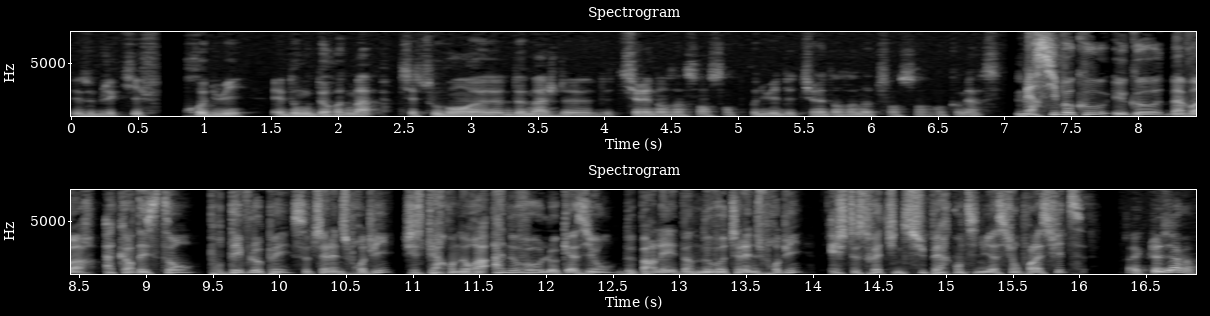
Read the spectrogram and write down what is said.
les objectifs produits et donc de roadmap. C'est souvent euh, dommage de, de, tirer dans un sens en produit et de tirer dans un autre sens en, en commerce. Merci beaucoup Hugo de m'avoir accordé ce temps pour développer ce challenge produit. J'espère qu'on aura à nouveau l'occasion de parler d'un nouveau challenge produit et je te souhaite une super continuation pour la suite. Avec plaisir.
